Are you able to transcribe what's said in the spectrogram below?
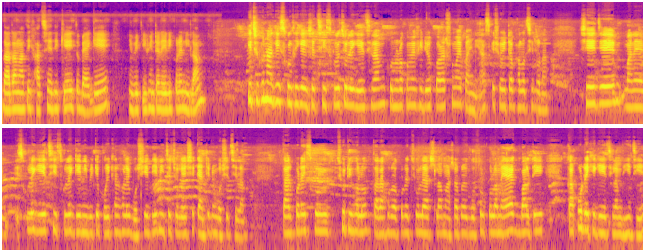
দাদা নাতি খাচ্ছে এদিকে, এই তো ব্যাগে টিফিনটা রেডি করে নিলাম। কিছুক্ষণ আগে স্কুল থেকে এসেছি স্কুলে চলে গিয়েছিলাম। কোনো রকমের ভিডিও করার সময় পাইনি। আজকে শরীরটা ভালো ছিল না। সেই যে মানে স্কুলে গিয়েছি, স্কুলে গিয়ে নিবিড়কে পরীক্ষার হলে বসিয়ে দিয়ে নিচে চলে এসে ক্যান্টিনে বসেছিলাম। তারপরে স্কুল ছুটি হলো, তাড়াহুড়া করে চলে আসলাম। আসার পরে গোসল করলাম, এক বালতি কাপড় রেখে গিয়েছিলাম ভিজিয়ে।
